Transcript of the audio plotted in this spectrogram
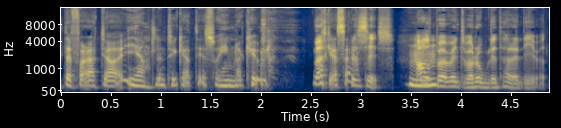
Inte för att jag egentligen tycker att det är så himla kul. Nej, precis. Mm. Allt behöver inte vara roligt här i livet.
